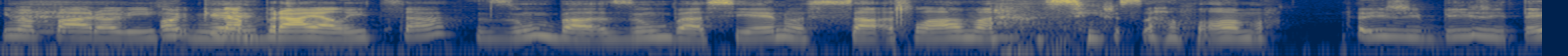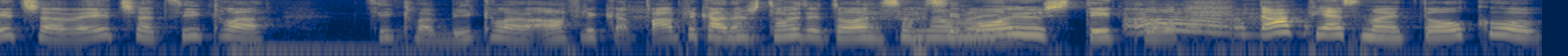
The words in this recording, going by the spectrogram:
Ima par ovih Ok. nabrajalica. Zumba, zumba, sjeno, sa, slama, sir salama, riži, biži, teča, veća, cikla, cikla, bikla, Afrika, paprika, na što te to Na asocira? moju štiklu. Ta pjesma je toliko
